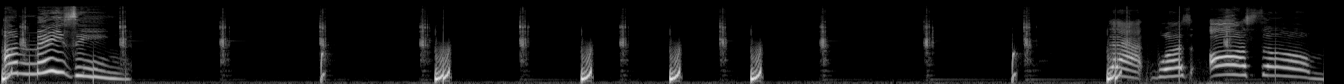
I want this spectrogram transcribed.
Amazing! Was awesome!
